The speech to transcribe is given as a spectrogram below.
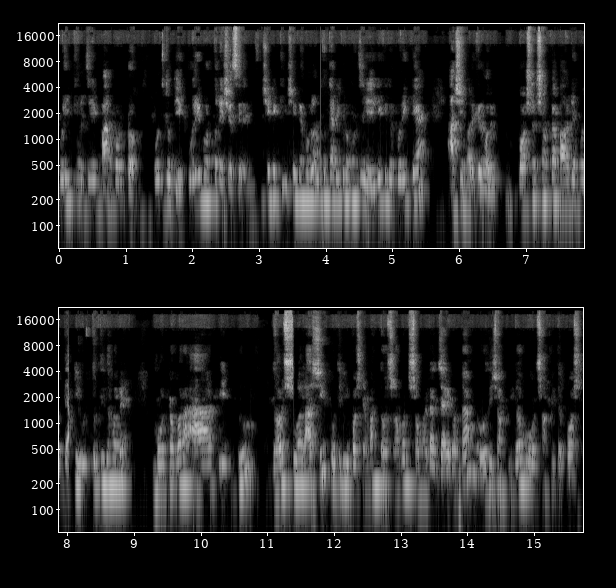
পরীক্ষার যে মানবন্টন পদ্ধতি পরিবর্তন এসেছে। সেটা কি? সেটা হলো কারিকুলাম অনুযায়ী লিখিত পরীক্ষা আশি মার্কের হবে। প্রশ্ন সংখ্যা বারোটির মধ্যে কি উত্তর দিতে হবে। মোট নম্বর আট ইন্টু দশ সোয়াল আশি, প্রতিটি প্রশ্নের মান দশ নম্বর সময়টা চার ঘণ্টা অধিসংকৃত ও সংকৃত প্রশ্ন।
